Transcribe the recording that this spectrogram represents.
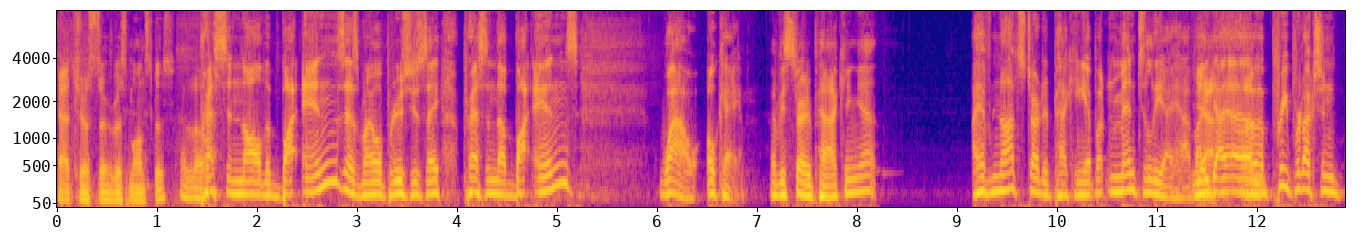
At your service, monsters. Hello. Pressing all the buttons, as my old producer used to say, pressing the buttons. Wow. Okay. Have you started packing yet? I have not started packing yet, but mentally I have. Yeah, I, I, uh, a um, pre-production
